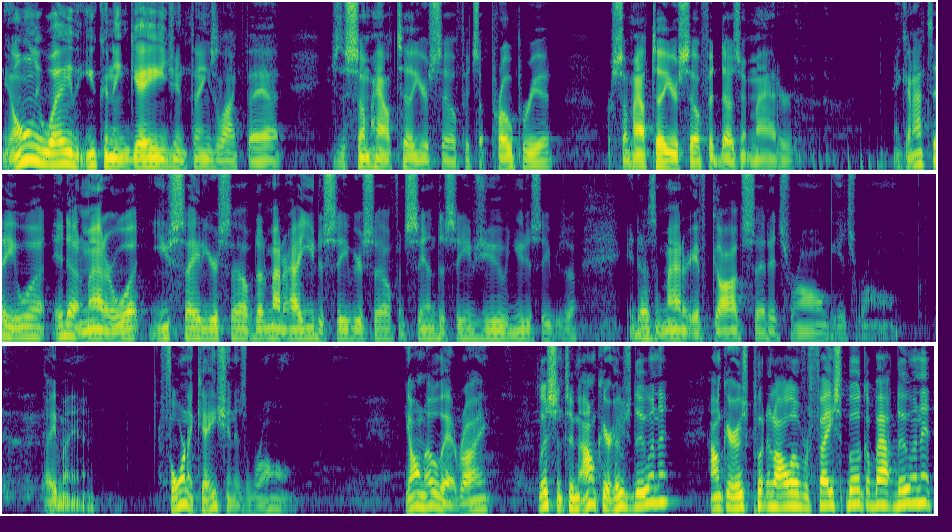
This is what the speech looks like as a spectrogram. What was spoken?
The only way that you can engage in things like that is to somehow tell yourself it's appropriate or somehow tell yourself it doesn't matter. And can I tell you what? It doesn't matter what you say to yourself, it doesn't matter how you deceive yourself and sin deceives you and you deceive yourself. It doesn't matter if God said it's wrong, it's wrong. Amen. Fornication is wrong. Y'all know that, right? Listen to me. I don't care who's doing it. I don't care who's putting it all over Facebook about doing it.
